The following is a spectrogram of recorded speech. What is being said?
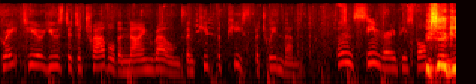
Great Tyr used it to travel the Nine Realms and keep the peace between them. Doesn't seem very peaceful. ისე კი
